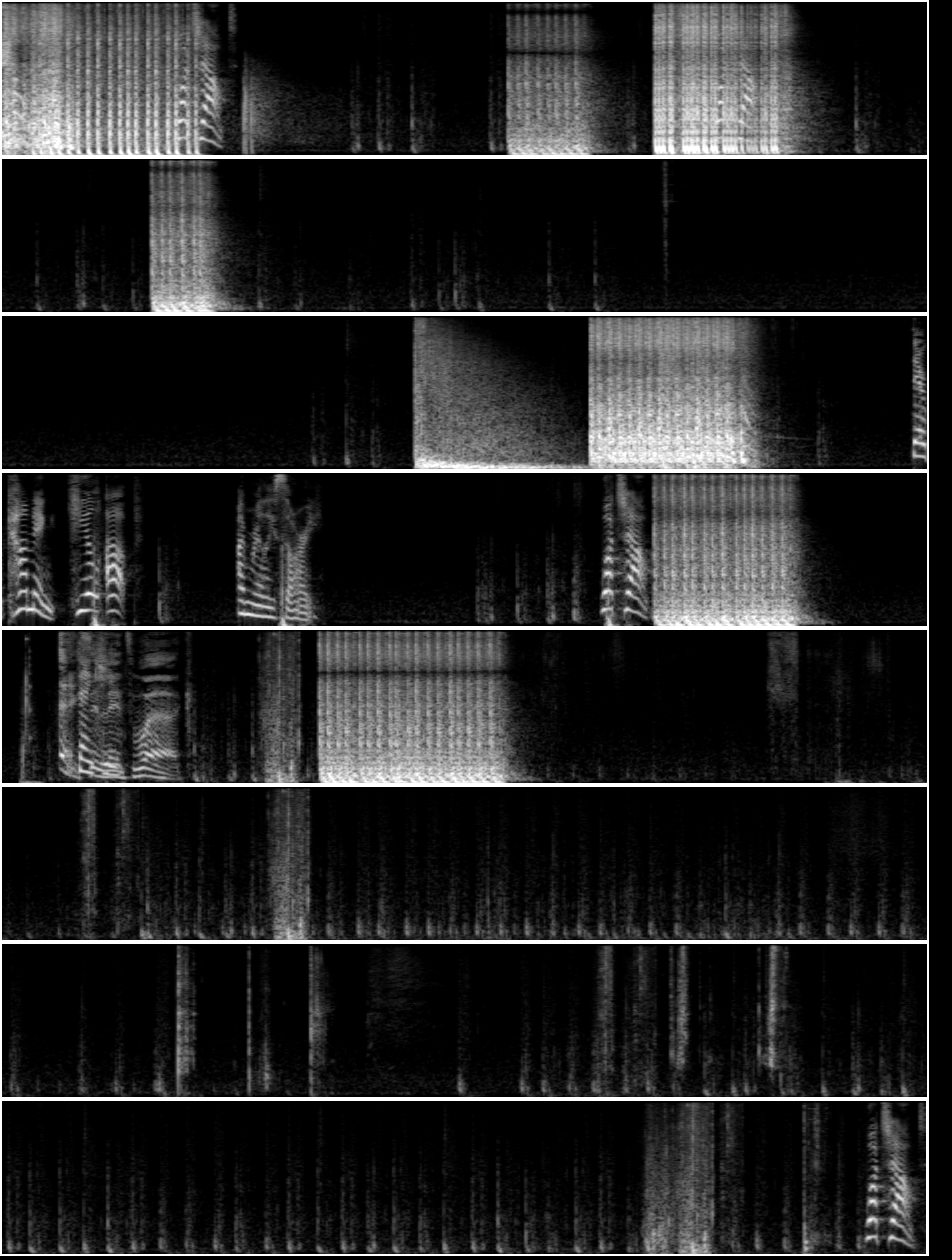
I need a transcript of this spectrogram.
Help! Watch out! Watch out! They're coming. Heal up. I'm really sorry. Watch out! Thank you. Excellent work. Watch out!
